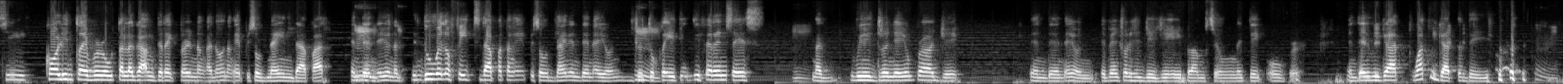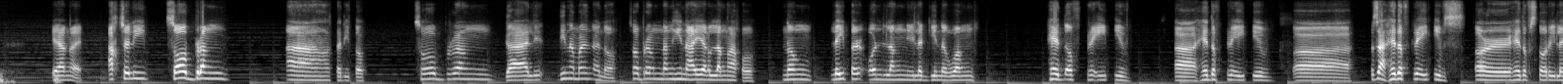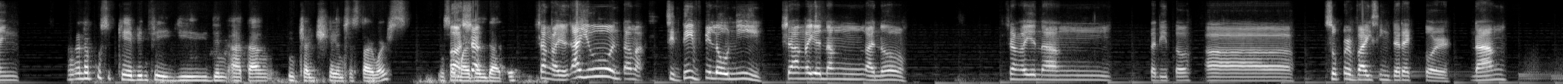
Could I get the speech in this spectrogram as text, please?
si Colin Trevorrow talaga ang director ng ano ng episode 9 dapat. And then Mm. ayun, nag yung Duel of Fates dapat ang episode 9 and then ayun, due to Mm. creative differences, Mm. nag withdraw niya yung project. And then ayun, eventually si JJ Abrams yung nag-take over. And then we got what we got today. Hmm. Kaya nga eh. Actually, sobrang ah ta dito. Sobrang galit. Di naman ano, sobrang nanghinayang lang ako nung later on lang nila ginawang head of creative ah head of creative uh basta head of creatives or head of storyline ang alam ko si Kevin Feige din ata ang in charge ngayon sa Star Wars. Yung sa Ah, Marvel dati. siya ngayon. Ayun, tama. Si Dave Filoni. Siya ngayon ng ano, siya ngayon ng ta dito, ah supervising director ng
